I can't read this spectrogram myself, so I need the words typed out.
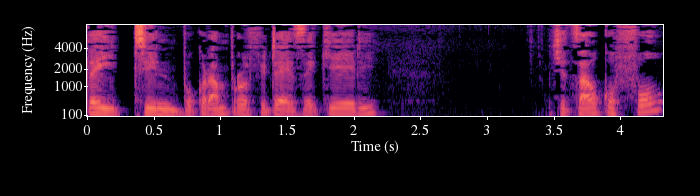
13 bhuku ramuprofita ezekieri chitsauko 4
